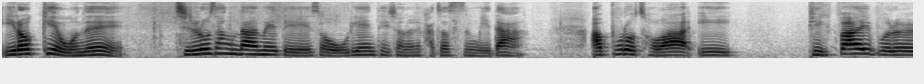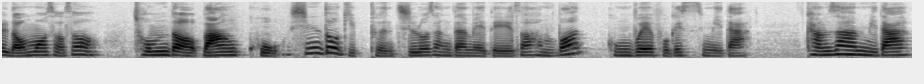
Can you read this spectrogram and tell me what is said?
이렇게 오늘 진로 상담에 대해서 오리엔테이션을 가졌습니다. 앞으로 저와 이 빅5를 넘어서서 좀 더 많고 심도 깊은 진로 상담에 대해서 한번 공부해 보겠습니다. 감사합니다.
